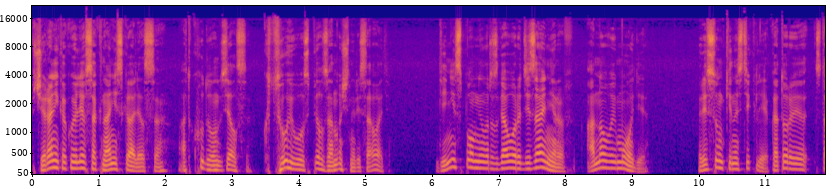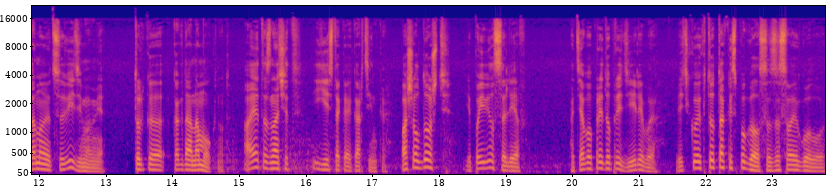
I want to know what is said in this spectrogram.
Вчера никакой лев с окна не скалился. Откуда он взялся? Кто его успел за ночь нарисовать? Денис вспомнил разговоры дизайнеров о новой моде. Рисунки на стекле, которые становятся видимыми только когда намокнут. А это значит и есть такая картинка. Пошел дождь, и появился лев. Хотя бы предупредили бы. Ведь кое-кто так испугался за свою голову,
